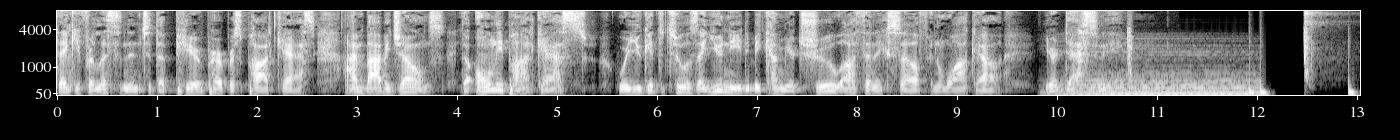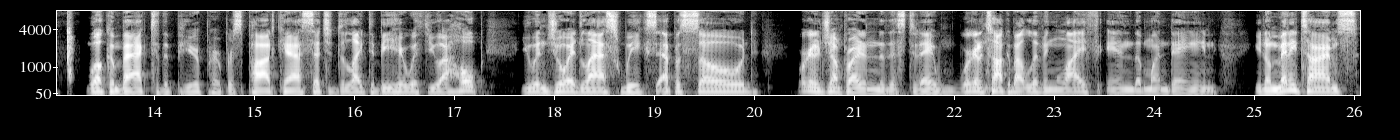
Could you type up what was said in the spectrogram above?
Thank you for listening to the Peer Purpose Podcast. I'm Bobby Jones, the only podcast where you get the tools that you need to become your true, authentic self and walk out your destiny. Welcome back to the Peer Purpose Podcast. Such a delight to be here with you. I hope you enjoyed last week's episode. We're going to jump right into this today. We're going to talk about living life in the mundane. You know, many times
